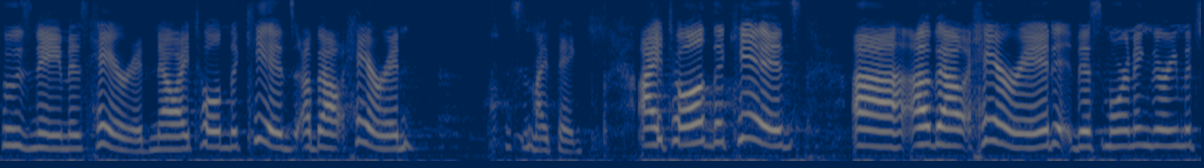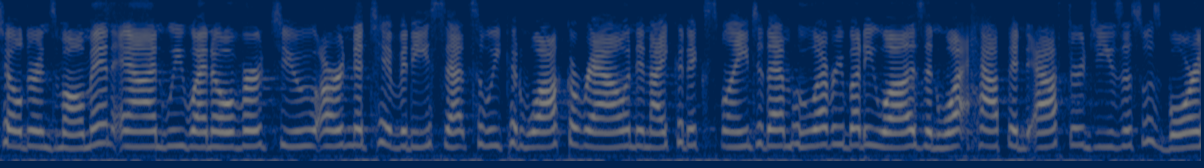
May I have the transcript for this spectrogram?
whose name is Herod. Now, I told the kids about Herod. This is my pig. I told the kids uh, about Herod this morning during the children's moment, and we went over to our nativity set so we could walk around and I could explain to them who everybody was and what happened after Jesus was born.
